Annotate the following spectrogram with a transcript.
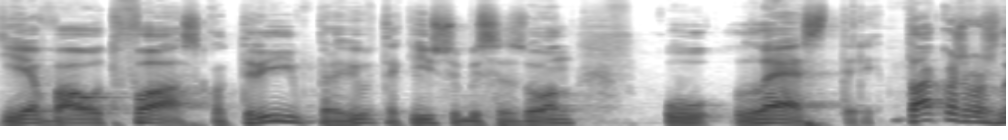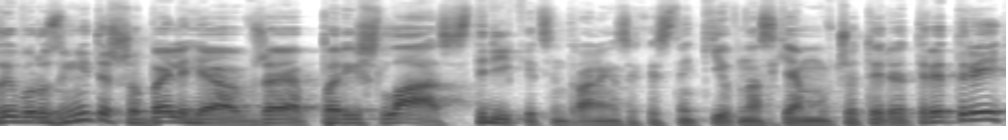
є Ваут Фас, котрий привів такий собі сезон у Лестері. Також важливо розуміти, що Бельгія вже перейшла з трійки центральних захисників на схему в 4-3-3,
